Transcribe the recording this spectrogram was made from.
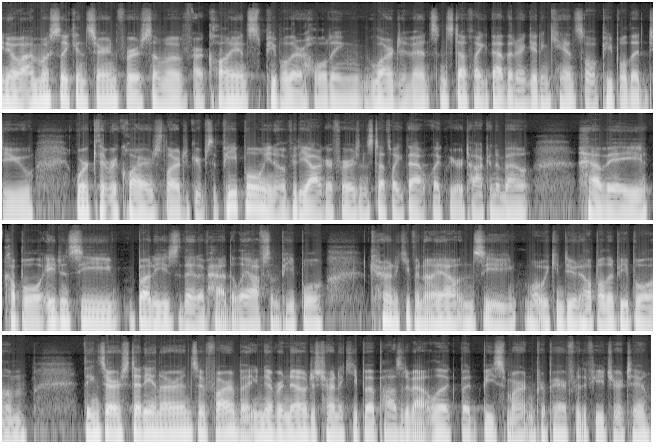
you know, I'm mostly concerned for some of our clients, people that are holding large events and stuff like that that are getting canceled, people that do work that requires large groups of people, you know, videographers and stuff like that, like we were talking about. Have a couple agency buddies that have had to lay off some people, kind of keep an eye out and see what we can do to help other people. Um, things are steady on our end so far, but you never know. Just trying to keep a positive outlook, but be smart and prepare for the future too.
